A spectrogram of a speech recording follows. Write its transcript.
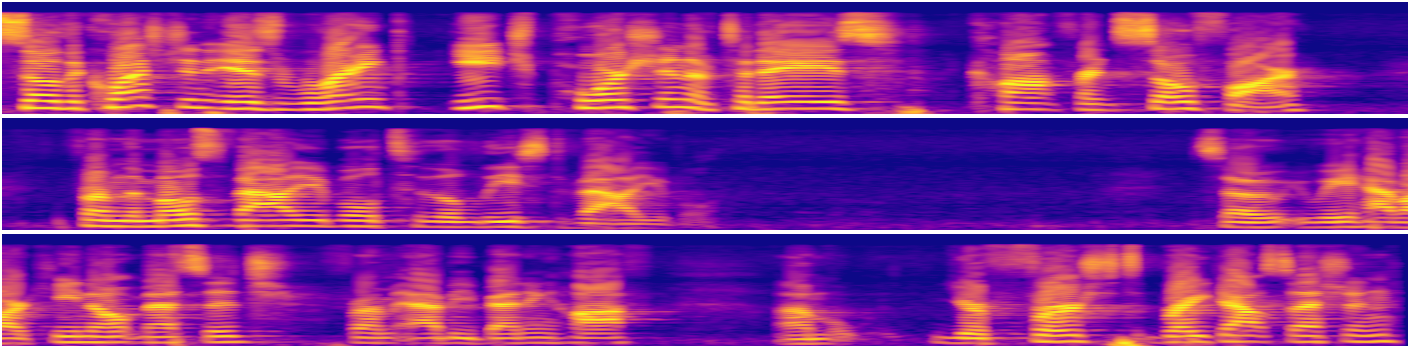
So the question is rank each portion of today's conference so far from the most valuable to the least valuable. So we have our keynote message from Abby Benninghoff. Um, your first breakout session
